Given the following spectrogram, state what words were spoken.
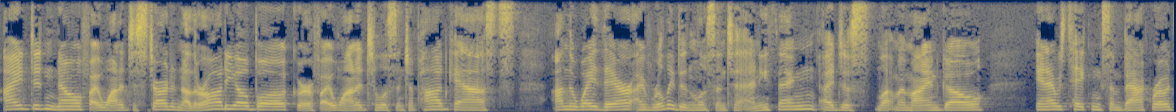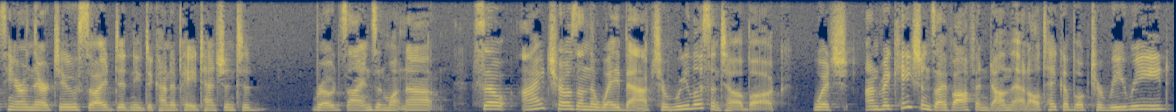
I didn't know if I wanted to start another audiobook or if I wanted to listen to podcasts. On the way there, I really didn't listen to anything. I just let my mind go. And I was taking some back roads here and there too, so I did need to kind of pay attention to road signs and whatnot. So I chose on the way back to re listen to a book, which on vacations I've often done that. I'll take a book to reread.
